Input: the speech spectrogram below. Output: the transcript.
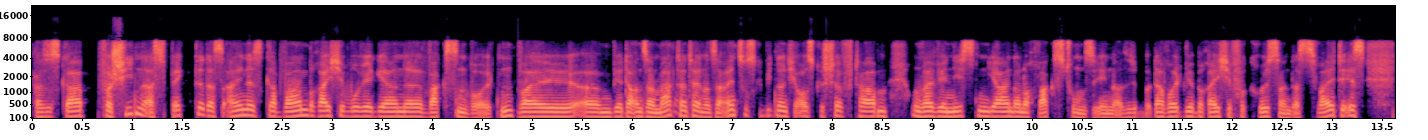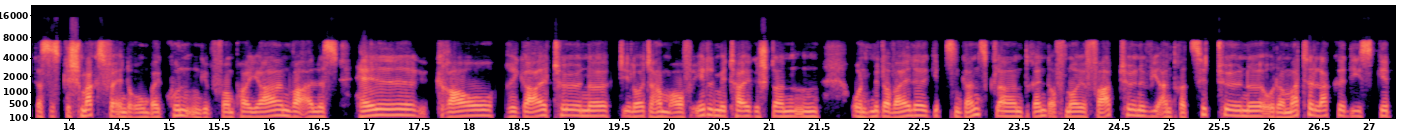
Also es gab verschiedene Aspekte. Das eine, es gab Warnbereiche, wo wir gerne wachsen wollten, weil ähm, wir da unseren Marktanteil in unser Einzugsgebiet noch nicht ausgeschöpft haben und weil wir in den nächsten Jahren da noch Wachstum sehen. Also da wollten wir Bereiche vergrößern. Das zweite ist, dass es Geschmacksveränderungen bei Kunden gibt. Vor ein paar Jahren war alles hell, grau, Regaltöne. Die Leute haben auf Edelmetall gestanden und mittlerweile gibt es einen ganz klaren Trend auf neue Farbtöne wie Anthrazittöne oder matte Lacke, die es gibt.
